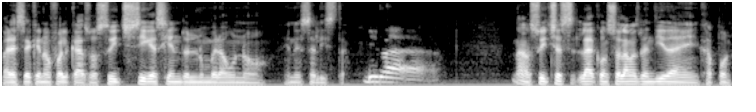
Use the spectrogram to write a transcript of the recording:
parece que no fue el caso. Switch sigue siendo el número uno en esa lista. ¡Viva! No, Switch es la consola más vendida en Japón.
